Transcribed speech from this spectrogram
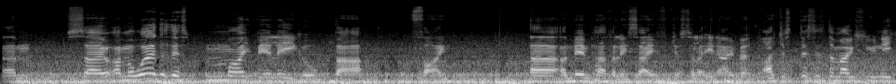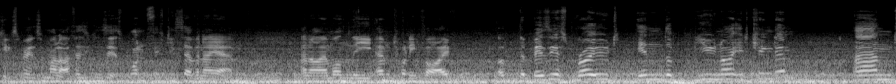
Um, so I'm aware that this might be illegal, but fine. Uh, I'm being perfectly safe, just to let you know. But I just this is the most unique experience of my life. As you can see, it's 1:57 a.m. and I'm on the M25, uh, the busiest road in the United Kingdom. And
